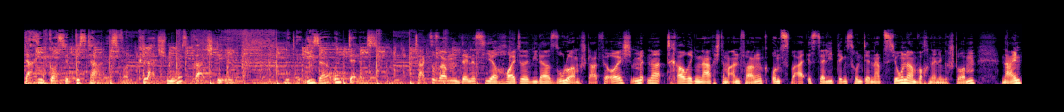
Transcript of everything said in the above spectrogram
Dein Gossip des Tages von klatsch-tratsch.de. Mit Elisa und Dennis. Tag zusammen, Dennis hier heute wieder solo am Start für euch mit einer traurigen Nachricht am Anfang. Und zwar ist der Lieblingshund der Nation am Wochenende gestorben. Nein,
